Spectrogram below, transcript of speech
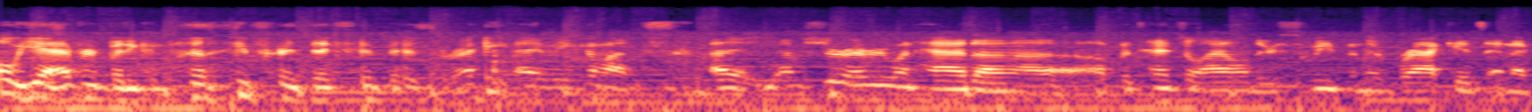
Oh yeah, everybody completely predicted this, right? I mean, come on. I, I'm sure everyone had a, a potential Islanders sweep in their brackets and a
